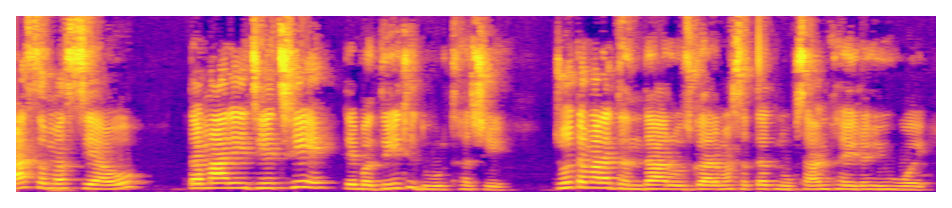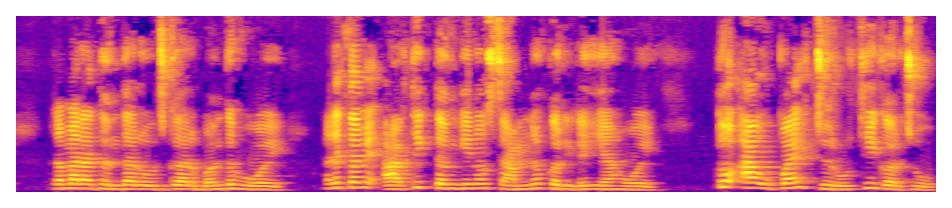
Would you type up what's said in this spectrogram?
આ સમસ્યાઓ તમારે જે છે તે બધી જ દૂર થશે. જો તમારા ધંધા રોજગારમાં સતત નુકસાન થઈ રહ્યું હોય, તમારા ધંધા રોજગાર બંધ હોય અને તમે આર્થિક તંગીનો સામનો કરી રહ્યા હોય, તો આ ઉપાય જરૂરથી કરજો.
